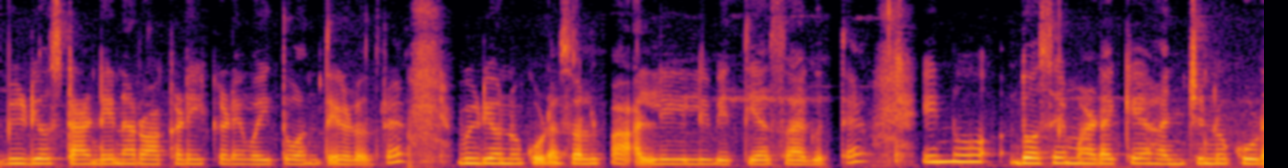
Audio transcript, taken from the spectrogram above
ವೀಡಿಯೋ ಸ್ಟ್ಯಾಂಡ್ ಏನಾದ್ರು ಆ ಕಡೆ ಈ ಕಡೆ ಹೋಯ್ತು ಅಂತ ಹೇಳಿದ್ರೆ ವೀಡಿಯೋನು ಕೂಡ ಸ್ವಲ್ಪ ಅಲ್ಲಿ ಇಲ್ಲಿ ವ್ಯತ್ಯಾಸ ಆಗುತ್ತೆ. ಇನ್ನು ದೋಸೆ ಮಾಡೋಕ್ಕೆ ಹಂಚನ್ನು ಕೂಡ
